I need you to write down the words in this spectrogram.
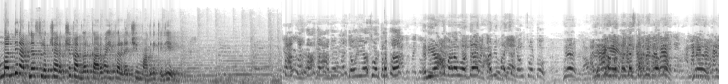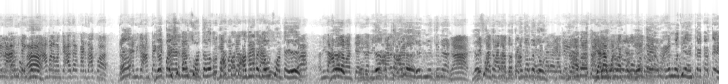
मंदिरातल्या सुरक्षा रक्षकांवर कारवाई करण्याची मागणी केली आहे. घेऊन या सोडतो आम्ही पैसे घेऊन सोडतो. हे. आम्हाला म्हणते आधार कार्ड दाखवा. हे? पैसे घेऊन सोडते लोकं. पाच पाच हजार रुपये घेऊन सोडते हे. आणि आम्हाला म्हणते हे इथं आता आले हे मिलिटरी मॅन हा, सोडते पाच- पाच पाच पाच हजार हजार रुपये घेऊन रुपये आम्हाला सांगते, याला बोलवा, त्याला काय वाहनमध्ये एंट्री करते.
